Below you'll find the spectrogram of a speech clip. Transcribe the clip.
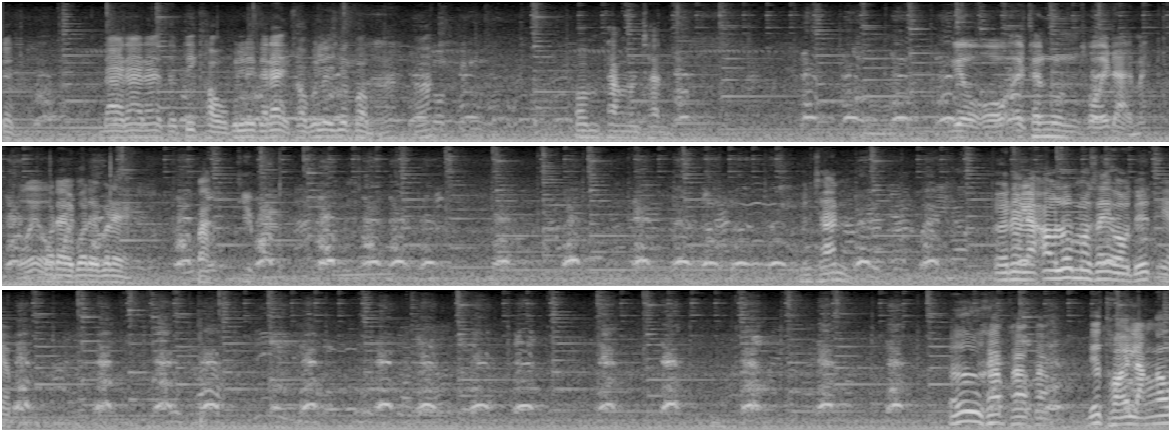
จะได้ได้ได้แต่ตีเข่าไปเลยก็ได้ เข่าไปเลยยกปอมฮะปอมทางมันชันเดี๋ยวออกไอ้ทางนู้นถอยได้ไหมถอยออบ่กได้บ่ได้บ่ได้ไปมันชัน เออนั่นแหละเอารถมอไซค์ออกเดี๋ยวแอบเออครับครับครับเดี๋ยวถอยหลังเอา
